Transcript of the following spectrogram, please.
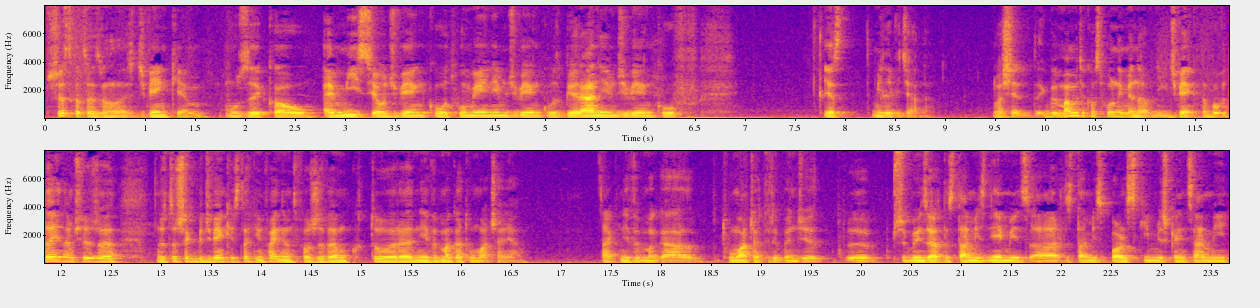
Wszystko, co jest związane z dźwiękiem, muzyką, emisją dźwięku, tłumieniem dźwięku, zbieraniem dźwięków, jest mile widziane. Właśnie jakby mamy tylko wspólny mianownik, dźwięk, no bo wydaje nam się, że, że też jakby dźwięk jest takim fajnym tworzywem, które nie wymaga tłumaczenia. tak? Nie wymaga tłumacza, który będzie e, między artystami z Niemiec, a artystami z Polski, mieszkańcami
